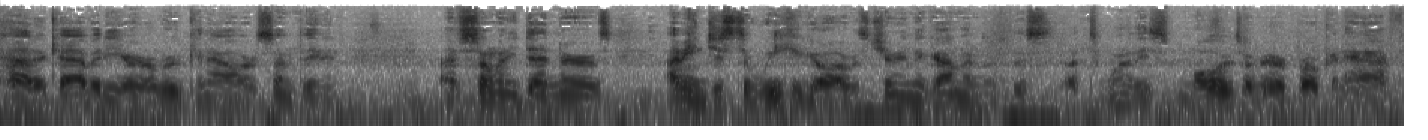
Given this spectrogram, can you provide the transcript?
had a cavity or a root canal or something. And I have so many dead nerves. I mean, just a week ago, I was chewing the gum and this uh, one of these molars over here broke in half.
